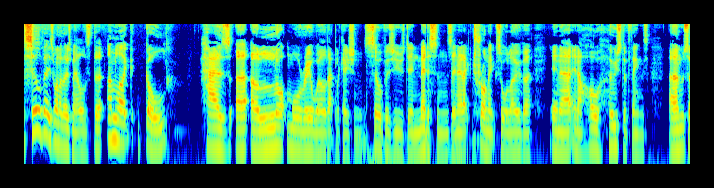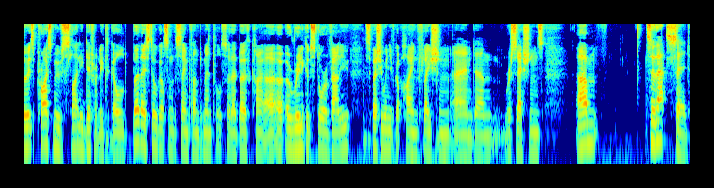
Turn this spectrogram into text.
silver is one of those metals that, unlike gold, has a, a lot more real world applications. Silver's used in medicines, in electronics, all over, in a in a whole host of things. Um, so its price moves slightly differently to gold, but they've still got some of the same fundamentals. So they're both kind of a, a really good store of value, especially when you've got high inflation and um, recessions. Um, so that said,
